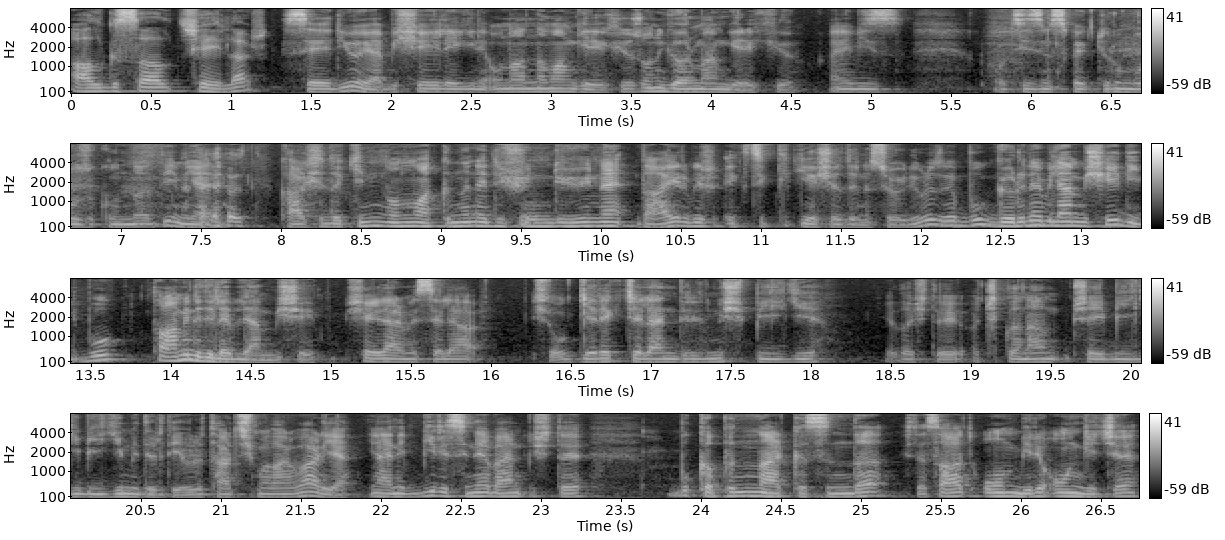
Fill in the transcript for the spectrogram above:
algısal şeyler. S diyor ya bir şeyle ilgili onu anlamam gerekiyor, onu görmem gerekiyor. Hani biz otizm spektrum bozukluğunda değil mi yani evet. karşıdakinin onun hakkında ne düşündüğüne dair bir eksiklik yaşadığını söylüyoruz ve bu görünebilen bir şey değil. Bu tahmin edilebilen bir şey. Şeyler mesela işte o gerekçelendirilmiş bilgi ya da işte açıklanan şey bilgi bilgi midir diye öyle tartışmalar var ya. Yani birisine ben işte bu kapının arkasında işte saat 11'i 10 geçe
